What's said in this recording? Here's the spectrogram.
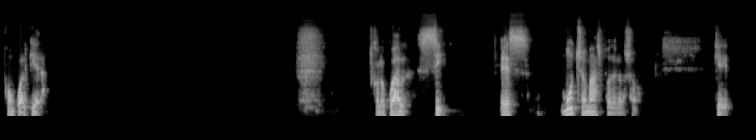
con cualquiera. Con lo cual, sí, es mucho más poderoso que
